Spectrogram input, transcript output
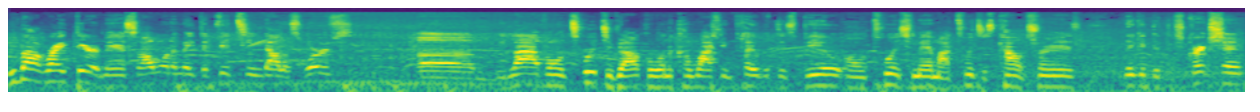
We about right there, man. So I want to make the $15 worth. Um, we live on Twitch. If y'all want to come watch me play with this build on Twitch, man, my Twitch is Counttrendz. Link in the description.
